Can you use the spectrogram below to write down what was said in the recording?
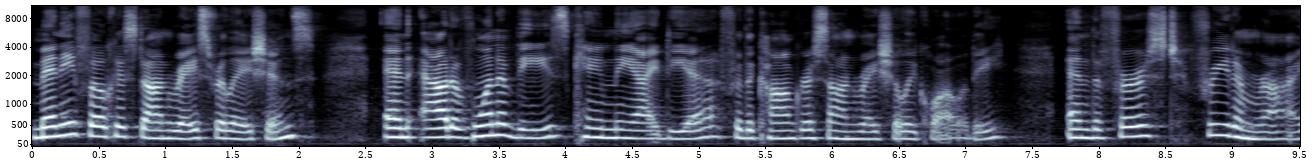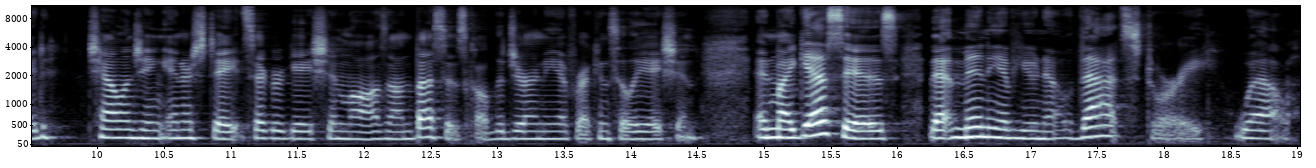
Many focused on race relations, and out of one of these came the idea for the Congress on Racial Equality and the first Freedom Ride challenging interstate segregation laws on buses called The Journey of Reconciliation. And my guess is that many of you know that story well.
